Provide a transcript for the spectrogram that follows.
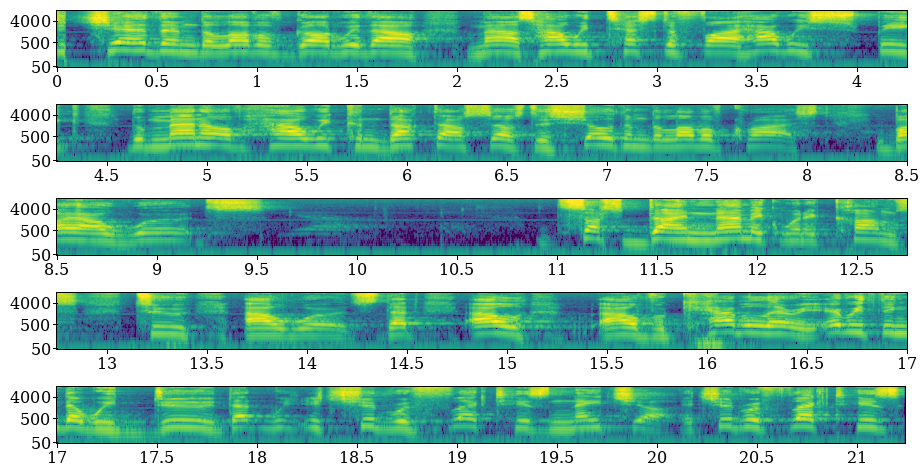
To share them the love of God with our mouths, how we testify, how we speak, the manner of how we conduct ourselves to show them the love of Christ by our words such dynamic when it comes to our words that our our vocabulary, everything that we do, that we, it should reflect His nature. It should reflect His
